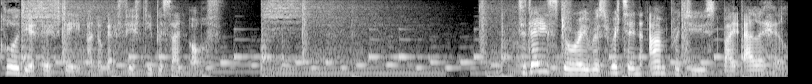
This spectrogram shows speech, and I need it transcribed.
Claudia50, and you'll get 50% off. Today's story was written and produced by Ella Hill.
